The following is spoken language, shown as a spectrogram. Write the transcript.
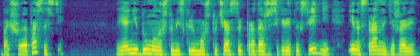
в большой опасности. Но я не думала, что мисс Крю может участвовать в продаже секретных сведений иностранной державе.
